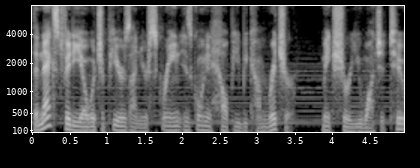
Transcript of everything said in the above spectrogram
The next video which appears on your screen is going to help you become richer. Make sure you watch it too.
